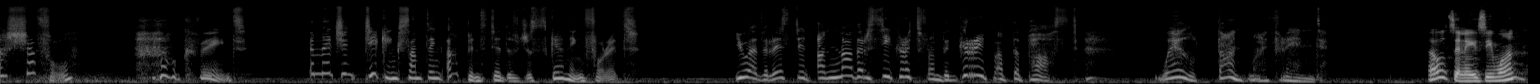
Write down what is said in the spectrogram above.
A shuffle? How quaint. Imagine digging something up instead of just scanning for it. You have wrested another secret from the grip of the past. Well done, my friend. That was an easy one.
